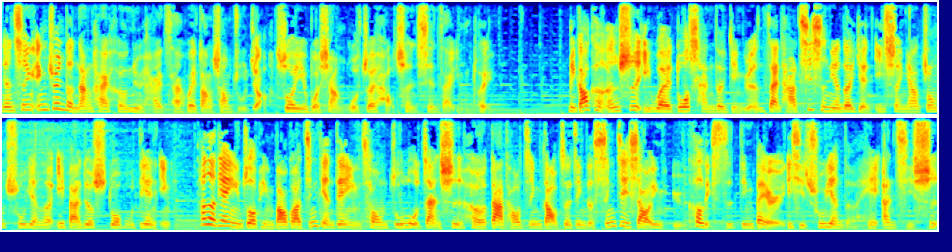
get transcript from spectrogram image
年轻英俊的男孩和女孩才会当上主角，所以我想我最好趁现在隐退。米高肯恩是一位多产的演员，在他七十年的演艺生涯中，出演了一百六十多部电影。他的电影作品包括经典电影《从祖鲁战士》和《大淘金》到最近的《星际效应》与克里斯汀贝尔一起出演的《黑暗骑士》。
